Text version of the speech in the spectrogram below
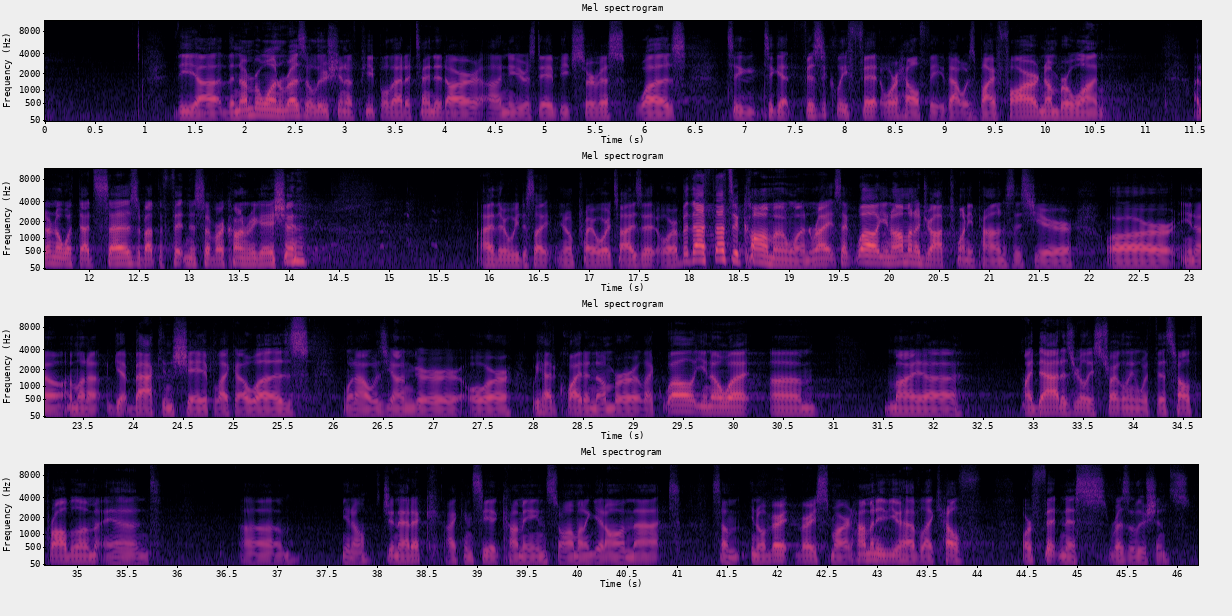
the, uh, the number one resolution of people that attended our uh, New Year's Day beach service was to, to get physically fit or healthy. That was by far number one. I don't know what that says about the fitness of our congregation. Either we just like, you know, prioritize it or, but that, that's a common one, right? It's like, well, you know, I'm going to drop 20 pounds this year or, you know, I'm going to get back in shape like I was when I was younger or we had quite a number like, well, you know what? Um, my, uh, my dad is really struggling with this health problem, and um, you know, genetic. I can see it coming, so I'm going to get on that. Some, you know, very, very smart. How many of you have like health or fitness resolutions?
